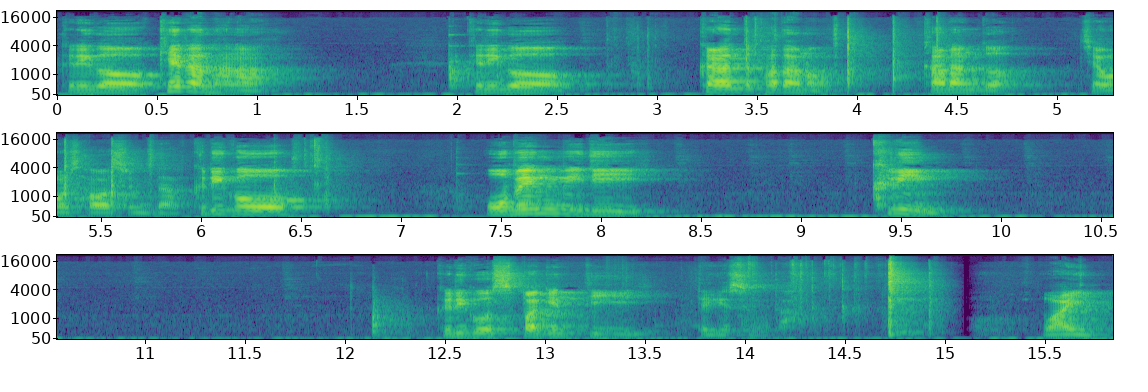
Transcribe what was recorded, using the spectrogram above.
그리고 계란 하나. 그리고 그란드 파다노 가란 거 제가 오늘 사왔습니다. 그리고 500ml 크림. 그리고 스파게티 되겠습니다. 와인.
